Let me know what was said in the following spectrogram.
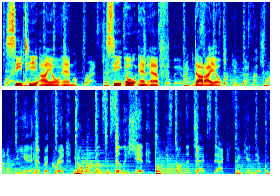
C T I O N C O N F dot I-O. No, some silly shit. Focused on the tech stack, thinking it was.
